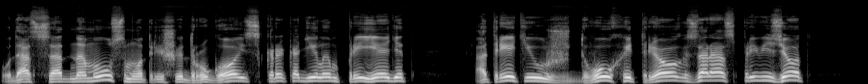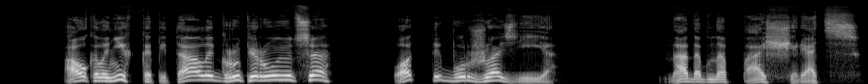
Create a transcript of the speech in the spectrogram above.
Удастся одному, смотришь, и другой с крокодилом приедет, а третий уж двух и трех за раз привезет, а около них капиталы группируются. Вот и буржуазия. Надобно поощрять.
